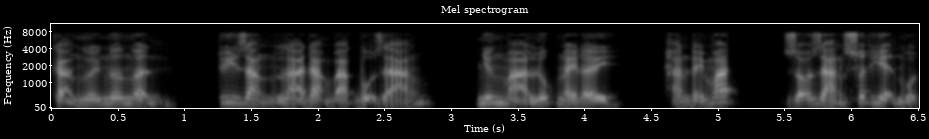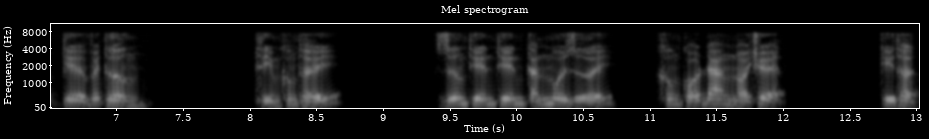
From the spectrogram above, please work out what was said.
Cả người ngơ ngẩn, tuy rằng là đạm bạc bộ dáng, nhưng mà lúc này đây, hắn đáy mắt, rõ ràng xuất hiện một tia vết thương. Tìm không thấy. Dương Thiên Thiên cắn môi dưới, không có đang nói chuyện. Kỳ thật,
